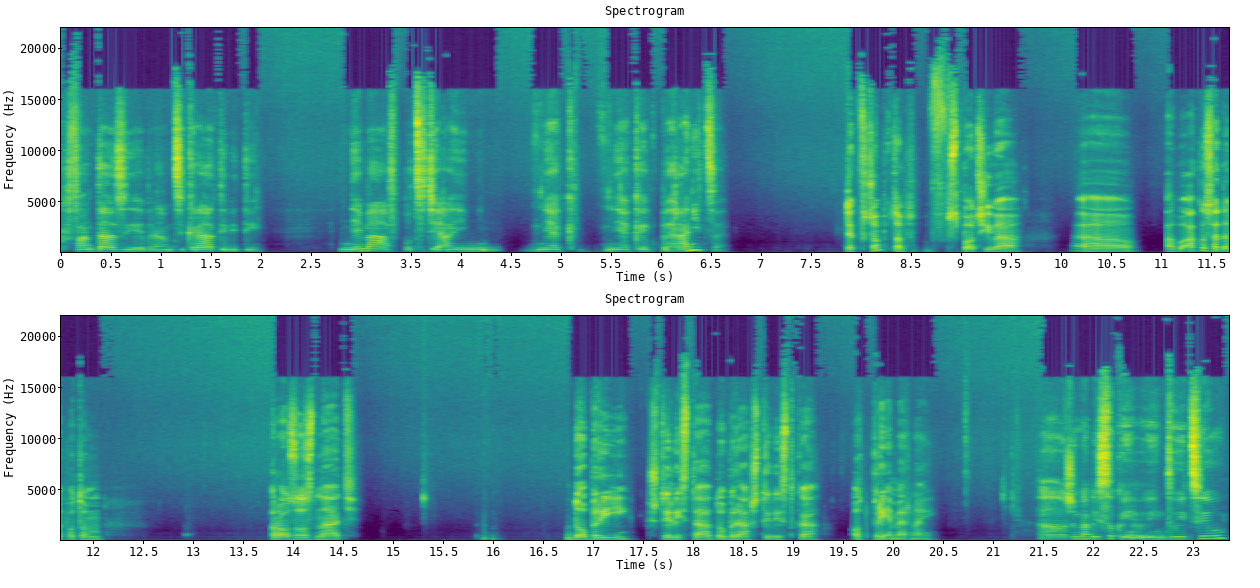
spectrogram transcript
fantázie, v rámci kreativity. Nemá v podstate ani nejak, nejaké hranice. Tak v čom potom spočíva, uh, alebo ako sa dá potom rozoznať dobrý štylista a dobrá štilistka od priemernej? Uh, že má vysokú intuíciu,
